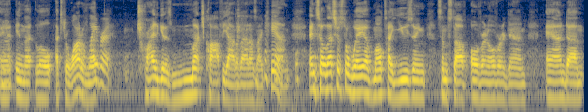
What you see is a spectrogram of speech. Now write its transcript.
and in that little extra water. and Flavor it. try to get as much coffee out of that as I can. and so that's just a way of multi-using some stuff over and over again. And um,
